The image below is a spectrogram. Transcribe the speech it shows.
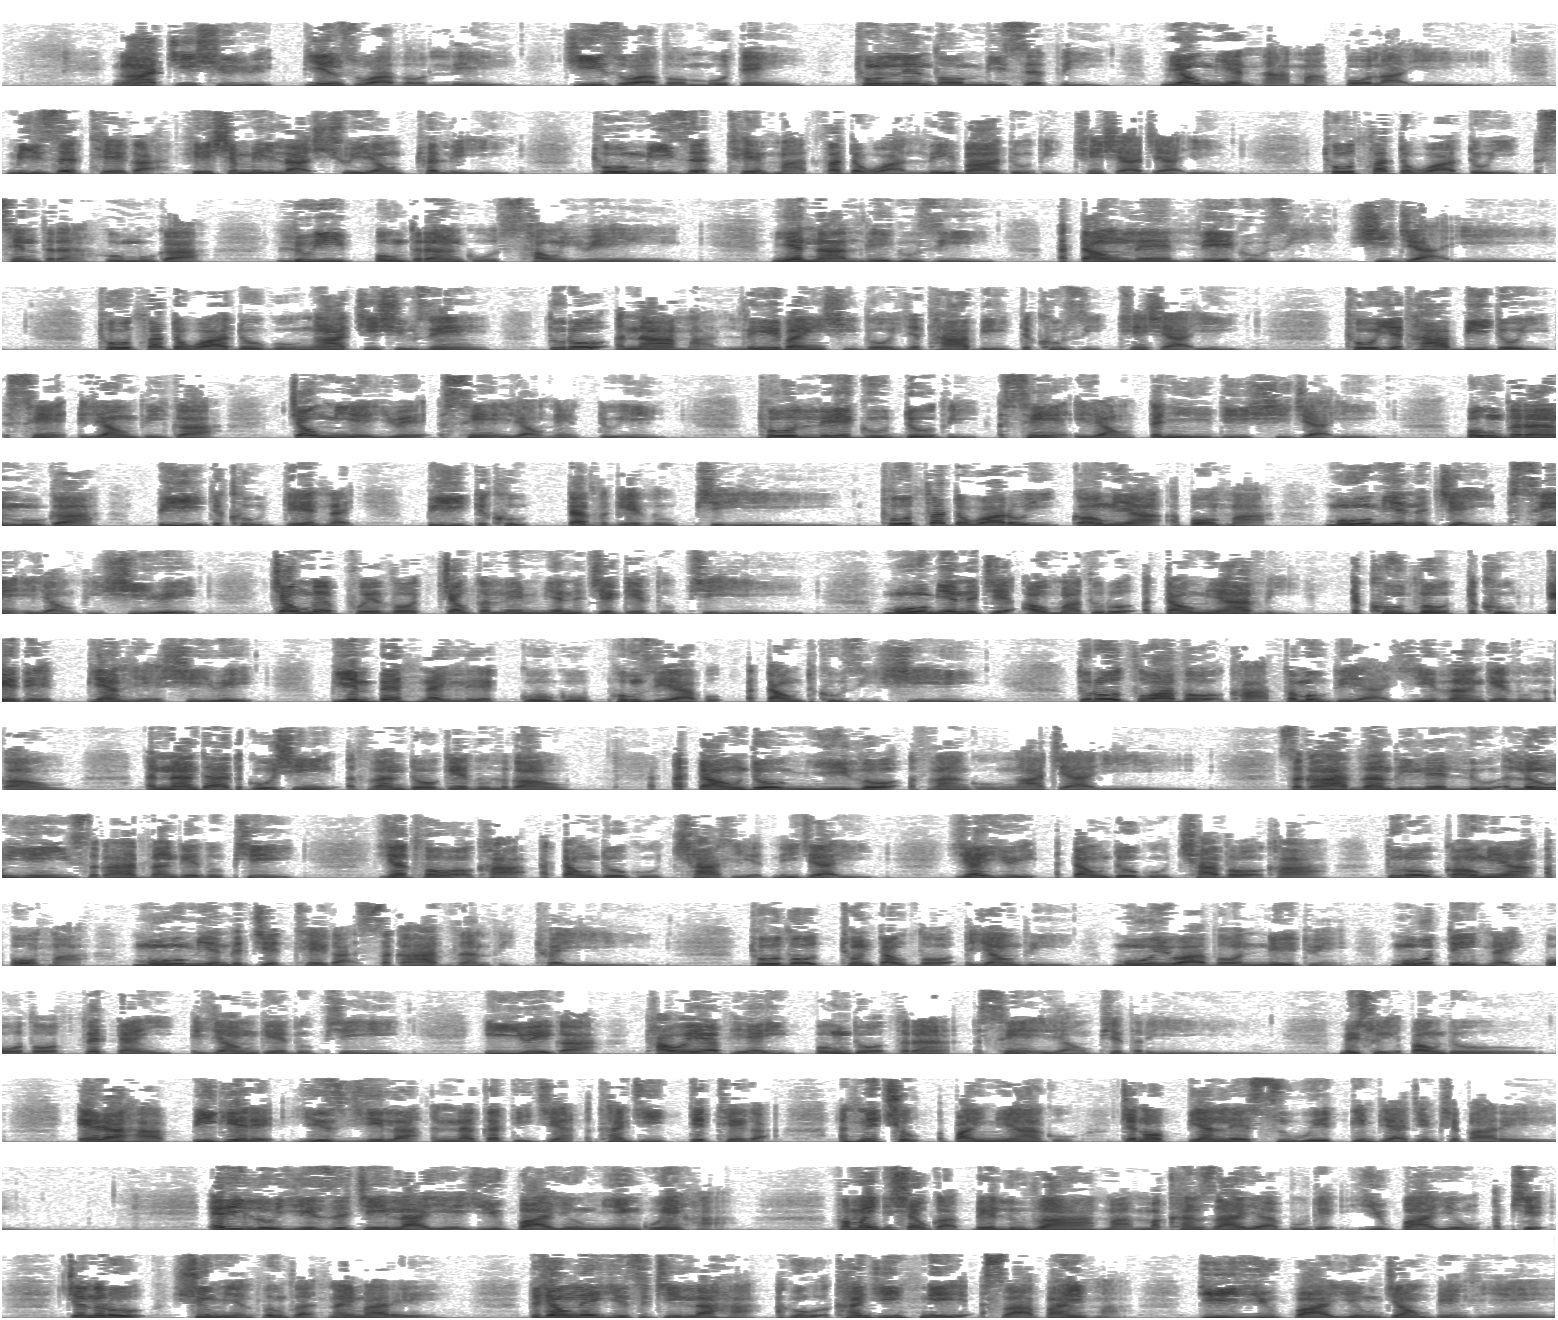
။ငါကြည့်ရှု၍ပြင်းစွာသောလေကြီးစွာသောမိုးတိမ်ထွန်းလင်းသောမိဆက်သည်မြောက်မျက်နှာမှပေါ်လာ၏။မိဆက်ထဲကဟေရှမေလရွှေရောင်ထွက်လေ၏။ထိုမိဆက်ထဲမှတတ္တဝါ၄ပါးတို့သည်ထင်ရှားကြ၏။ထိုတတ္တဝါတို့၏အစင်းတရံဟုမူကားလူ၏ပုံတရံကိုဆောင်၍မျက်နှာ၄ခုစီအတောင်လဲ၄ခုစီရှိကြ၏ ထိုတတ္တဝါတို့ကိုငါကြည့်ရှုစဉ်သူတို့အနားမှလေးပိုင်းရှိသောယထာဘီတစ်ခုစီထင်ရှား၏ထိုယထာဘီတို့၏အဆင်းအယောင်သည်ကကြောက်မြဲ့ရွယ်အဆင်းအယောင်နှင့်တူ၏ထိုလေးခုတို့သည်အဆင်းအယောင်တညီဒီရှိကြ၏ပုံတရံမူကားဘီတစ်ခုတည်း၌ဘီတစ်ခုတတ်တဲ့ကဲ့သို့ဖြစ်၏ထိုတတ္တဝါတို့၏ခေါင်းများအပေါ်မှမိုးမျက်နှာကျက်၏အဆင်းအယောင်သည်ရှိ၍ကြောက်မဲ့ဖွယ်သောကြောက်တလင်းမျက်နှာကျက်ကဲ့သို့ဖြစ်၏မိုးမျက်နှာကျက်အောက်မှသူတို့အတောင်များသည် တစ်ခုသို့တစ်ခုတဲ့တဲ့ပြန့်လျက်ရှိ၍ပြင်ဘက်၌လေကိုကိုဖုံးเสียဖို့အတောင်တစ်ခုစီရှိ၏သူတို့သွားသောအခါသမုတ်တရားရေတံကဲ့သို့၎င်းအနန္တတကုရှိအသံတော်ကဲ့သို့၎င်းအတောင်တို့မြည်သောအသံကိုငါကြား၏စကားတန်သည်လည်းလူအလုံးအင်း၏စကားတန်ကဲ့သို့ဖြစ်ရက်သောအခါအတောင်တို့ကိုချလျက်နေကြ၏ရက်၍အတောင်တို့ကိုချသောအခါသူတို့ခေါင်းများအပေါ်မှမိုးမြင့်တဲ့ကျက်ထဲကစကားတန်သည်ထွက်၏ ထိုသို့ထွန်းတောက်သောအယောင်သည်မိုးရွာသောနေ့တွင်မိုးတိမ်၌ပေါ်သောတက်တန့်၏အယောင်ကဲ့သို့ဖြစ်၏ဤ၍ကထာဝရဘုရား၏ဘုန်းတော်တရံအစင်းအယောင်ဖြစ်သည်မိတ်ဆွေအပေါင်းတို့အဲ့ဒါဟာပြီးခဲ့တဲ့ယေဇကျေလအနာဂတိကျမ်းအခန်းကြီး1ထဲကအနှစ်ချုပ်အပိုင်းများကိုကျွန်တော်ပြန်လဲစုဝေးတင်ပြခြင်းဖြစ်ပါတယ်အဲ့ဒီလိုယေဇကျေလရဲ့ယူပါယုံမြင်ကွင်းဟာသမိုင်းတစ်လျှောက်ကဘယ်လူသားမှမခံစားရဘူးတဲ့ယူပါယုံအဖြစ်ကျွန်တော်ရှုမြင်သုံးသပ်နိုင်ပါတယ် ဒါကြောင့်လဲယေစကြည်လဟာအခုအခန်းကြီး2အစပိုင်းမှာဒီယူပါယုံကြောင့်ပင်လျင်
